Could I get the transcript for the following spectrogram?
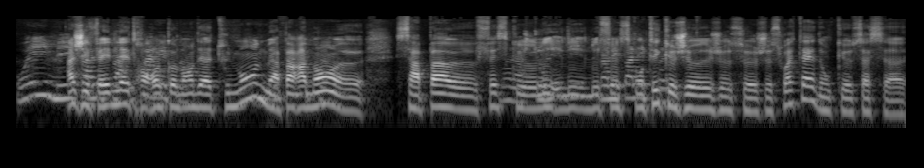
Oui, mais. Ah, j'ai fait une pas, lettre en fallait recommandé à tout le monde, mais apparemment, euh, ça n'a pas euh, fait ce Voilà, que les- que je, je, je souhaitais. Donc, euh, ça, ça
